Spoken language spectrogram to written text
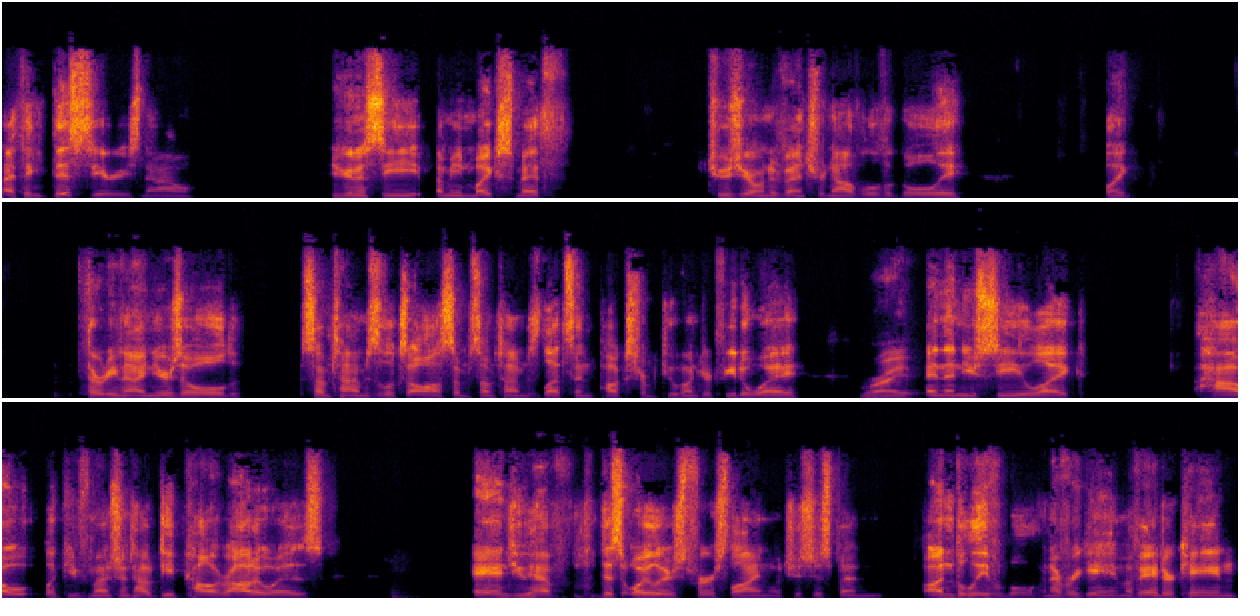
I think this series now, you're going to see, I mean, Mike Smith, choose your own adventure novel of a goalie, like 39 years old. Sometimes it looks awesome. Sometimes lets in pucks from 200 feet away. Right. And then you see like how, like you've mentioned, how deep Colorado is. And you have this Oilers first line, which has just been unbelievable in every game. of Evander Kane,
